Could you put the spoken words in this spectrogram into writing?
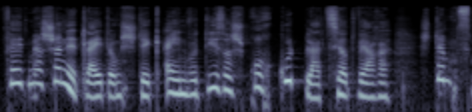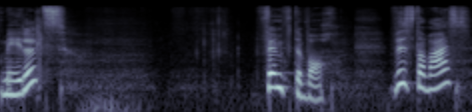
fällt mir schon ein Leitungsstück ein, wo dieser Spruch gut platziert wäre. Stimmt's, Mädels? Fünfte Woche. Wisst ihr was?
